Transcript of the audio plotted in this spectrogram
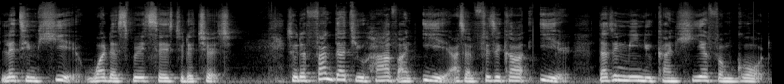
let him hear what the Spirit says to the church. So the fact that you have an ear as a physical ear doesn't mean you can hear from God.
